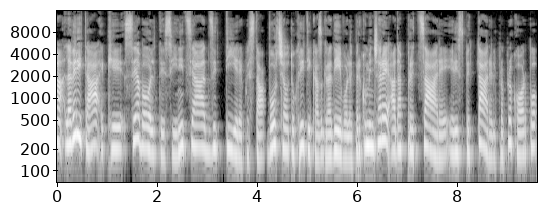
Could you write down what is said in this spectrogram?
Ma la verità è che se a volte si inizia a zittire questa voce autocritica sgradevole per cominciare ad apprezzare e rispettare il proprio corpo,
